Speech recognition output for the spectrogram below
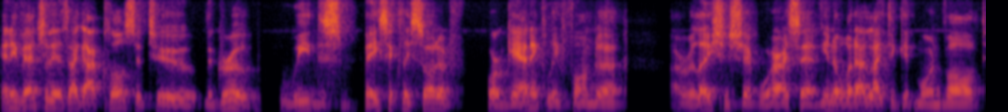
And eventually, as I got closer to the group, we just basically sort of organically formed a, a relationship where I said, you know what, I'd like to get more involved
